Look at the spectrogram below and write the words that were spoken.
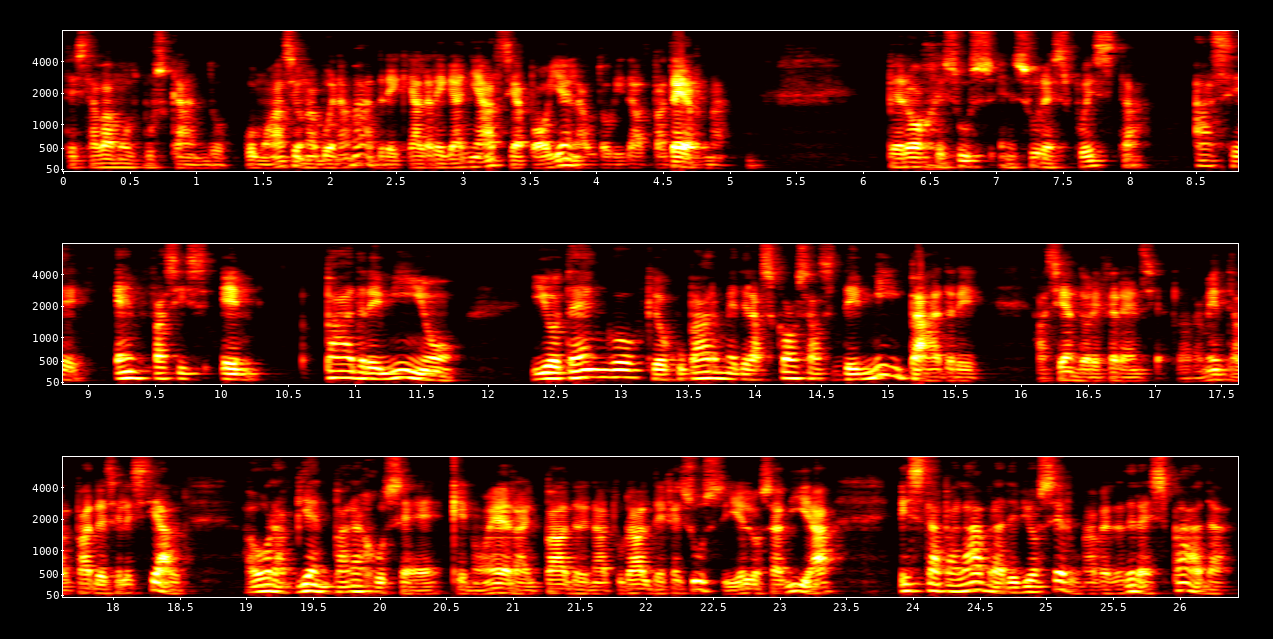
te estábamos buscando, como hace una buena madre que al regañar se apoya en la autoridad paterna. Pero Jesús en su respuesta hace énfasis en Padre mío, yo tengo que ocuparme de las cosas de mi Padre, haciendo referencia claramente al Padre Celestial. Ahora bien, para José, que no era el Padre natural de Jesús, y él lo sabía, esta palabra debió ser una verdadera espada,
